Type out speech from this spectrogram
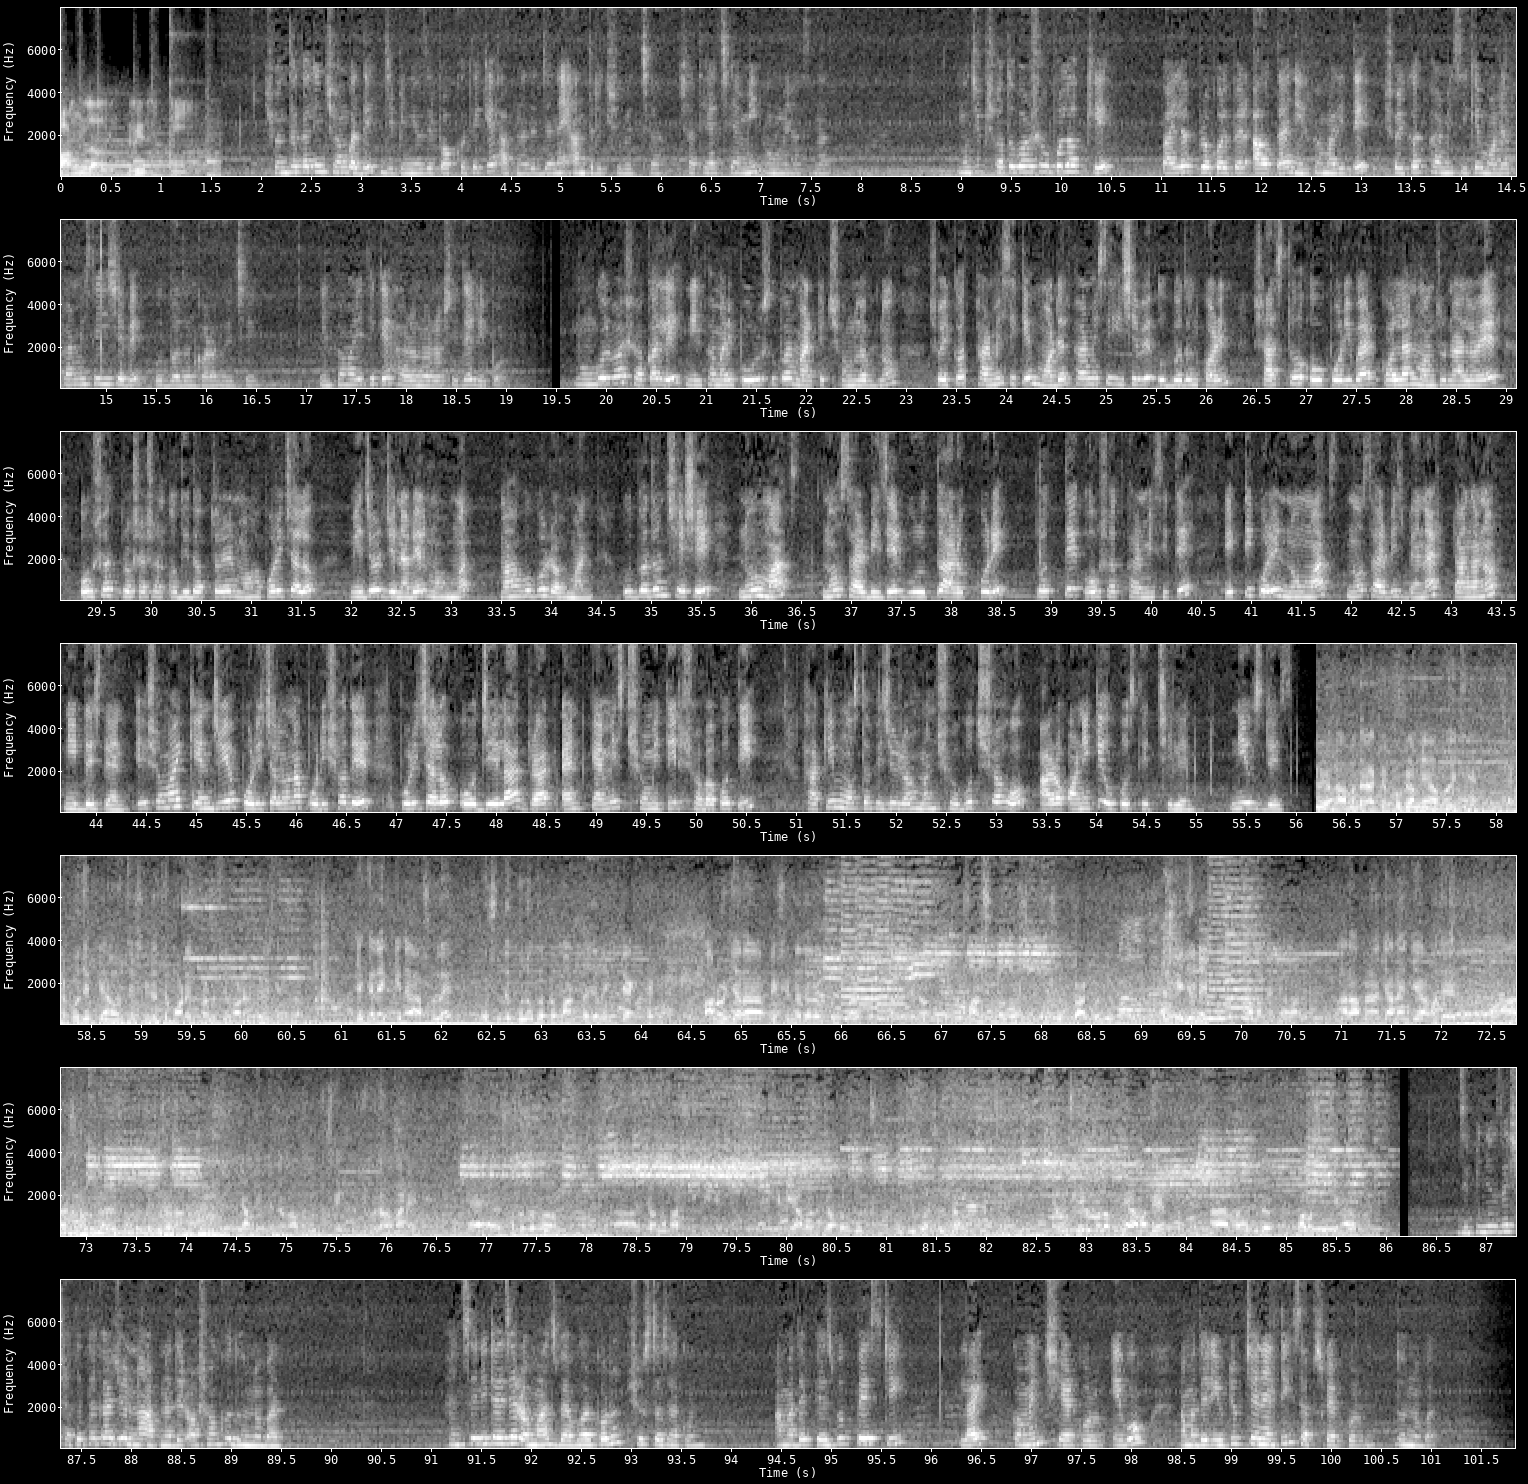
বাংলার দৃষ্টি। সন্ধ্যাকালীন সংবাদে জিপি নিউজের পক্ষ থেকে আপনাদের জানাই আন্তরিক শুভেচ্ছা। সাথে আছি আমি উম্মে হাসনাত। মুজিব শতবর্ষ উপলক্ষে পাইলট প্রকল্পের আওতায় নীলফামারীতে সৈকত ফার্মেসিকে মডেল ফার্মেসি হিসেবে উদ্বোধন করা হয়েছে। নীলফামারী থেকে হারুনুর রশিদের রিপোর্ট। মঙ্গলবার সকালে নীলফামারী পৌর সুপার মার্কেট সংলগ্ন সৈকত ফার্মেসিকে মডেল ফার্মেসি হিসেবে উদ্বোধন করেন স্বাস্থ্য ও পরিবার কল্যাণ মন্ত্রণালয়ের ঔষধ প্রশাসন অধিদপ্তরের মহাপরিচালক মেজর জেনারেল মোহাম্মদ মাহবুবুর রহমান। উদ্বোধন শেষে নো মাস্ক, নো সার্ভিসের গুরুত্ব আরোপ করে প্রত্যেক ঔষধ ফার্মেসিতে একটি করে no mask no service banner টাঙানোর নির্দেশ দেন। এ সময় কেন্দ্রীয় পরিচালনা পরিষদের পরিচালক ও জেলা ড্রাগ অ্যান্ড কেমিস্ট সমিতির সভাপতি হাকিম মোস্তাফিজুর রহমান সবুজ সহ আরও অনেকে উপস্থিত ছিলেন। News desk. আমাদের একটা প্রোগ্রাম নেওয়া হয়েছে, একটা প্রজেক্ট নেওয়া হয়েছে, সেটা হচ্ছে মডেল ফার্মেসি মডেল মেডিসিন যেখানে কিনা আসলে ওষুধের গুণগত মানটা যেন ইনট্যাক্ট থাকে। মানুষ যারা পেশেন্টরা যারা ওষুধ প্রয়োগ করবে তারা যেন মানসম্মত ওষুধ প্রয়োগ করতে পারে। এই জন্য এই প্রোগ্রামটা আমাদের নেওয়া। আর আপনারা জানেন যে আমাদের সরকারের জাতির পিতা বঙ্গবন্ধু শেখ মুজিবুর রহমানের শততম আহ, জন্মবার্ষিকী যেটা সেটি আমরা উদযাপন করছি মুজিব বর্ষ উদযাপন করছি। এবং সেই উপলক্ষে আমাদের কতগুলো কর্মসূচি নেওয়া জিপি নিউজের সাথে থাকার জন্য আপনাদের অসংখ্য ধন্যবাদ। হ্যান্ড স্যানিটাইজার ও মাস্ক ব্যবহার করুন, সুস্থ থাকুন। আমাদের ফেসবুক পেজটি লাইক কমেন্ট শেয়ার করুন এবং আমাদের ইউটিউব চ্যানেলটি সাবস্ক্রাইব করুন। ধন্যবাদ।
